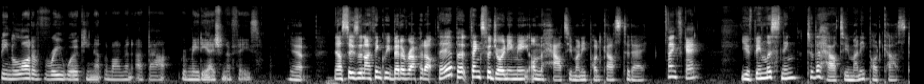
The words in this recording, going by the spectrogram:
been a lot of reworking at the moment about remediation of fees. Yeah. Now, Susan, I think we better wrap it up there, but thanks for joining me on the How to Money podcast today. Thanks, Kate. You've been listening to the How to Money podcast.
